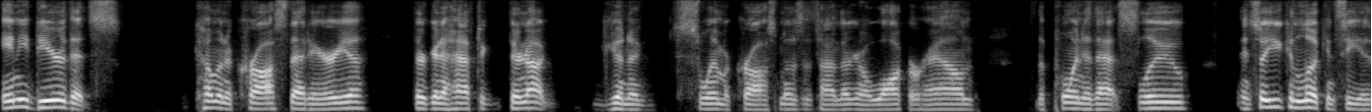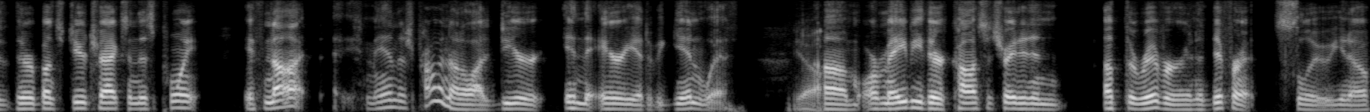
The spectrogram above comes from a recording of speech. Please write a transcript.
any deer that's coming across that area, they're going to have to, they're not going to swim across most of the time. They're going to walk around the point of that slough. And so you can look and see is there are a bunch of deer tracks in this point. If not, man, there's probably not a lot of deer in the area to begin with. Yeah. Um, or maybe they're concentrated in up the river in a different slough, you know.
